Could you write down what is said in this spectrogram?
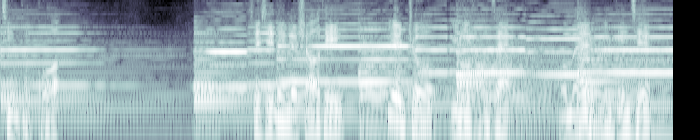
进的国。谢谢您的收听，愿主与你同在，我们明天见。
